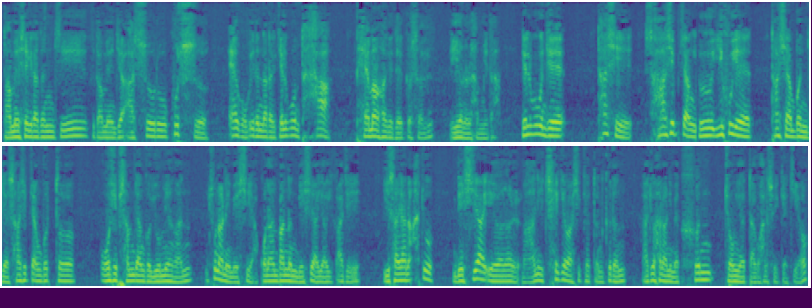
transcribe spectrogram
다메섹이라든지 그 다음에 이제 아수르, 구스, 애굽 이런 나라가 결국은 다 패망하게 될 것을 예언을 합니다. 결국은 이제 다시 40장 그 이후에 다시 한번 이제 40장부터 53장 그 유명한 순환의 메시아, 고난받는 메시아 이야기까지 이사야는 아주 메시아 예언을 많이 체계화시켰던 그런 아주 하나님의 큰 종이었다고 할 수 있겠지요.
